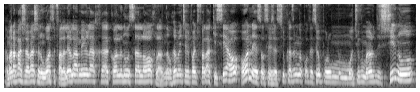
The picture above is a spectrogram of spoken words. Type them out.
A Maravash Ravash não gosta e fala, leu lá meio lá cola no salochla. Não, realmente ele pode falar que se é honesto, ou seja, se o casamento aconteceu por um motivo maior do destino,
